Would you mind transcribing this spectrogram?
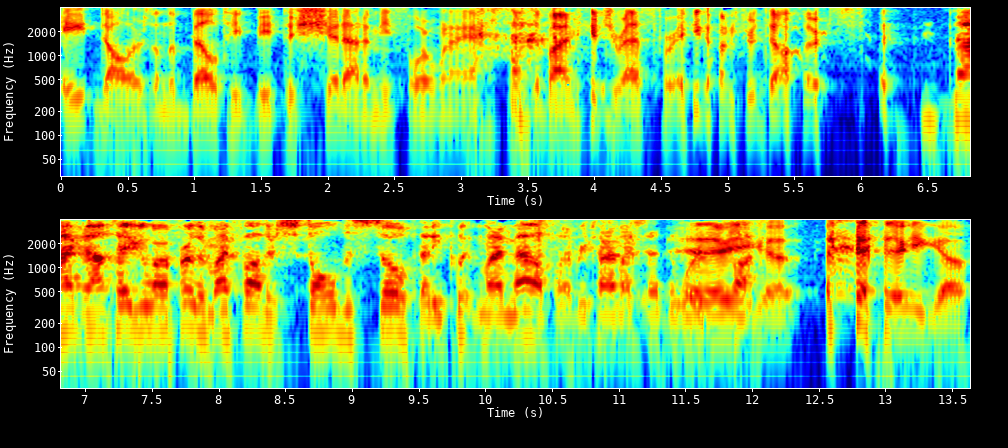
eight dollars on the belt he beat the shit out of me for when I asked him to buy me a dress for eight hundred dollars. Exactly. I'll take it one further. My father stole the soap that he put in my mouth every time I said the word there fuck. you go. there you go.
